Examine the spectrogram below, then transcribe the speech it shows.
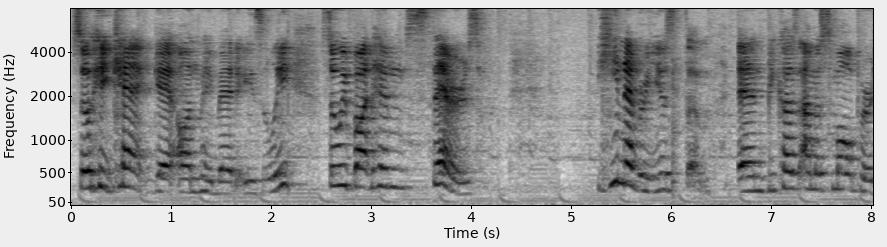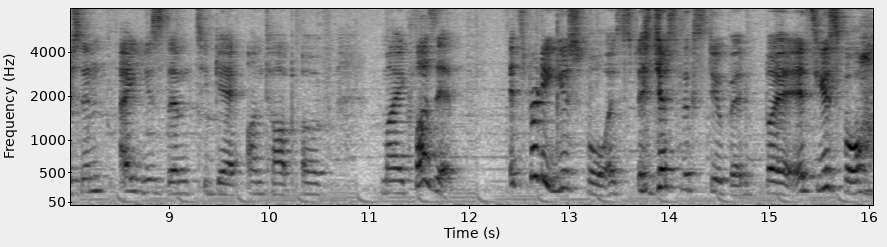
so he can't get on my bed easily. So we bought him stairs. He never used them and because I'm a small person, I use them to get on top of my closet. It's pretty useful. It's, it just looks stupid, but it's useful.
